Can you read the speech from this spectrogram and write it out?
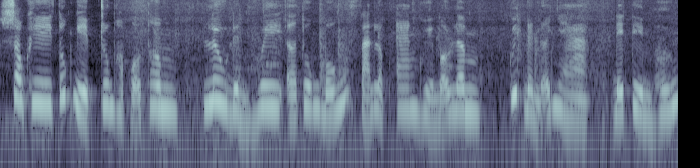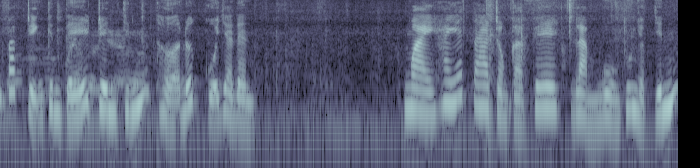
Sau khi tốt nghiệp trung học phổ thông, Lưu Đình Huy ở thôn 4 xã Lộc An, huyện Bảo Lâm quyết định ở nhà để tìm hướng phát triển kinh tế trên chính thửa đất của gia đình. Ngoài 2 hecta trồng cà phê làm nguồn thu nhập chính,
